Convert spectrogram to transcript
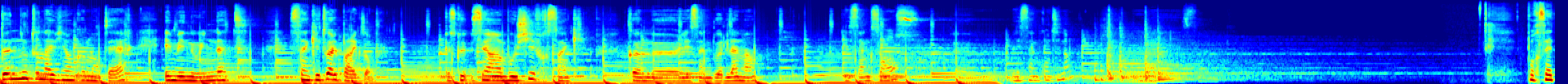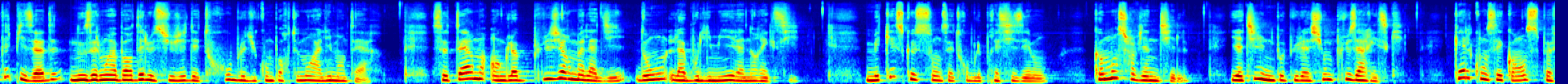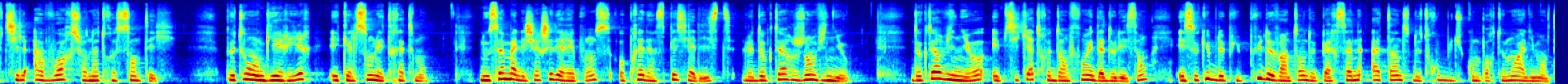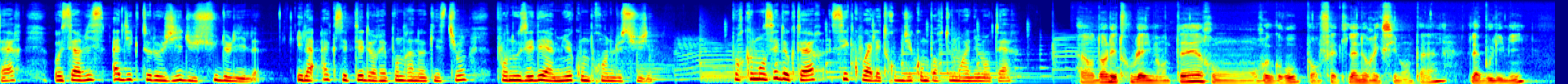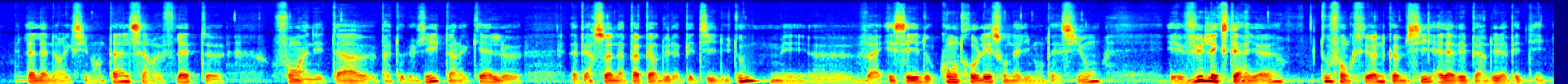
donne-nous ton avis en commentaire et mets-nous une note. 5 étoiles par exemple. Parce que c'est un beau chiffre 5, comme euh, les 5 doigts de la main, les 5 sens, euh, les 5 continents. Pour cet épisode, nous allons aborder le sujet des troubles du comportement alimentaire. Ce terme englobe plusieurs maladies, dont la boulimie et l'anorexie. Mais qu'est-ce que sont ces troubles précisément? Comment surviennent-ils? Y a-t-il une population plus à risque? Quelles conséquences peuvent-ils avoir sur notre santé? Peut-on en guérir et quels sont les traitements? Nous sommes allés chercher des réponses auprès d'un spécialiste, le docteur Jean Vigneault. Docteur Vigneault est psychiatre d'enfants et d'adolescents et s'occupe depuis plus de 20 ans de personnes atteintes de troubles du comportement alimentaire au service addictologie du CHU de Lille. Il a accepté de répondre à nos questions pour nous aider à mieux comprendre le sujet. Pour commencer, docteur, c'est quoi les troubles du comportement alimentaire? Alors, dans les troubles alimentaires, on regroupe en fait l'anorexie mentale, la boulimie. Là, l'anorexie mentale, ça reflète euh, au fond un état euh, pathologique dans lequel euh, la personne n'a pas perdu l'appétit du tout, mais va essayer de contrôler son alimentation. Et vu de l'extérieur, tout fonctionne comme si elle avait perdu l'appétit.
